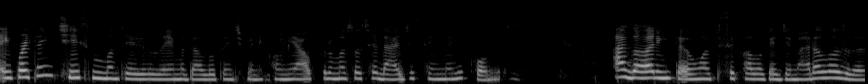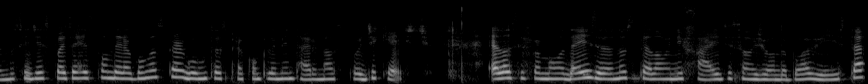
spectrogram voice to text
É importantíssimo manter o lema da luta antimanicomial por uma sociedade sem manicômios. Agora, então, a psicóloga Edmara Lozano se dispôs a responder algumas perguntas para complementar o nosso podcast. Ela se formou há 10 anos pela Unify de São João da Boa Vista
